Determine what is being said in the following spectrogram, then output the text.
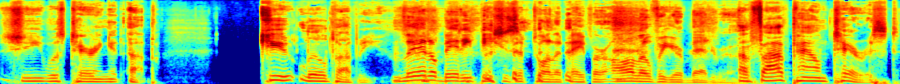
she was tearing it up. Cute little puppy, Little bitty pieces of toilet paper all over your bedroom. a five pound terrorist.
